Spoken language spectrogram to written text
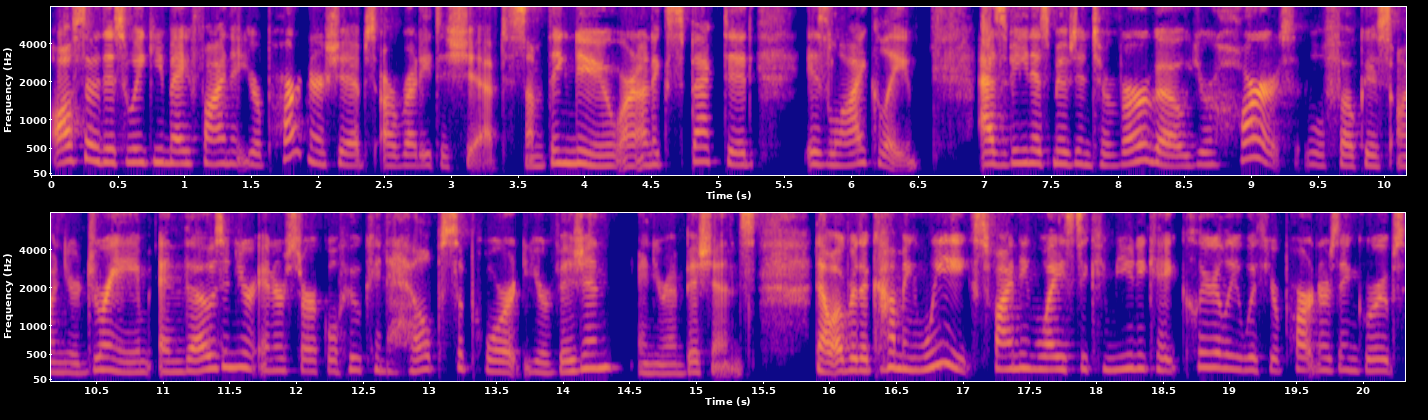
Also, this week, you may find that your partnerships are ready to shift. Something new or unexpected is likely. As Venus moves into Virgo, your heart will focus on your dream and those in your inner circle who can help support your vision and your ambitions. Now, over the coming weeks, finding ways to communicate clearly with your partners and groups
